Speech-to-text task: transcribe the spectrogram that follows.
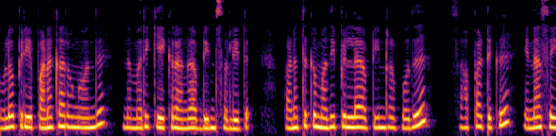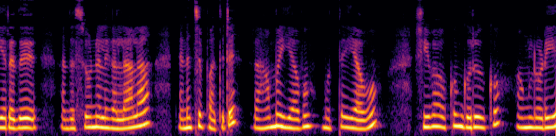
இவ்வளோ பெரிய பணக்காரவங்க வந்து இந்த மாதிரி கேட்குறாங்க அப்படின்னு சொல்லிட்டு. பணத்துக்கு மதிப்பில்லை அப்படின்ற போது சாப்பாட்டுக்கு என்ன செய்யறது? அந்த சூழ்நிலைகளால நினச்சி பார்த்துட்டு ராமையாவும் முத்தையாவும் சிவாவுக்கும் குருவுக்கும் அவங்களுடைய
